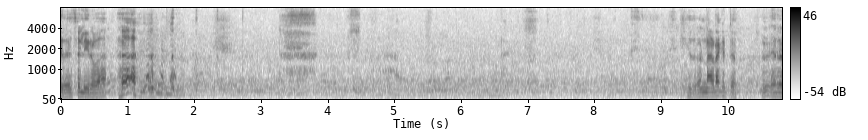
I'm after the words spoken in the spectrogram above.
ஏதோ சொல்லிடுவா ஏதோ நடக்கட்டும். வேற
